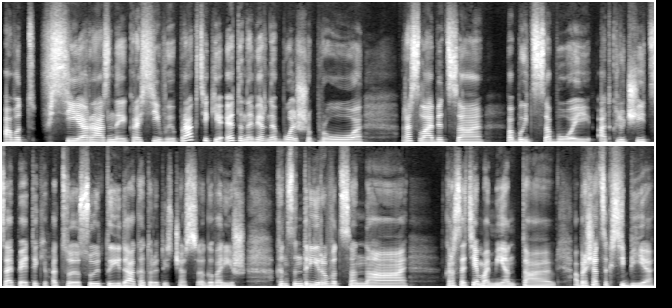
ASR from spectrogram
А вот все разные красивые практики — это, наверное, больше про расслабиться, побыть с собой, отключиться, опять-таки, от э, суеты, да, которую ты сейчас говоришь, концентрироваться на красоте момента, обращаться к себе.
